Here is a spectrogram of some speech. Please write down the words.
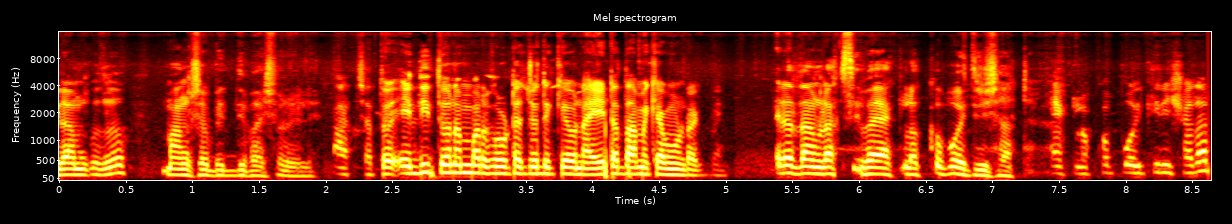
গ্রাম পর্যন্ত মাংস বৃদ্ধি পায় শরীরে। আচ্ছা তো এই দ্বিতীয় নাম্বার গরুটা যদি কেউ না এটা দামে কেমন রাখবেন? এটা দাম রাখছি ভাই এক লক্ষ পঁয়ত্রিশ হাজার টাকা। এক লক্ষ পঁয়ত্রিশ হাজার।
